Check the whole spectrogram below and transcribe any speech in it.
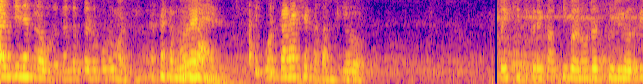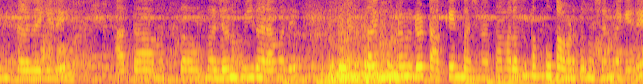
आमची नेस ना उडत दप्तर कुठं मारशील. काढा शेतात आमची. पैकी तिकडे काकी बनवतात चुलीवरती मिसळ वगैरे. आता मस्त भजन होईल घरामध्ये. तो सुद्धा मी पूर्ण व्हिडिओ टाकेन भजनाचा. मला सुद्धा खूप आवडतं भजन वगैरे.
